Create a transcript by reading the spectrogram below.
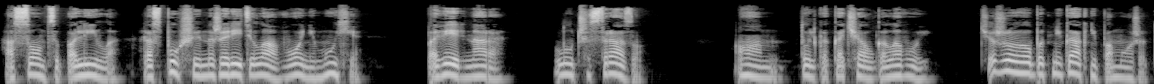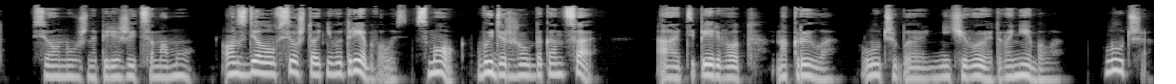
А солнце палило, распухшие на жаре тела, вони, мухи. Поверь, Нара, лучше сразу. Он только качал головой. Чужой опыт никак не поможет. Все нужно пережить самому. Он сделал все, что от него требовалось, смог, выдержал до конца. А теперь вот накрыло. Лучше бы ничего этого не было. Лучше,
